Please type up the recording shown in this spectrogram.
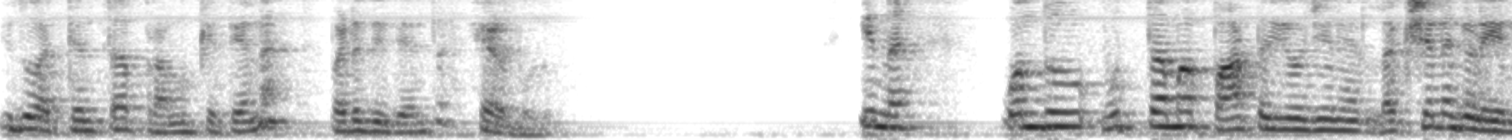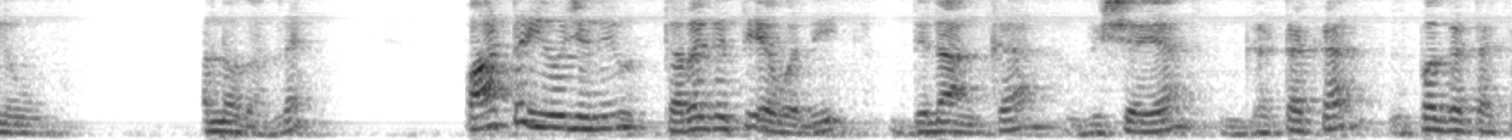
ಇದು ಅತ್ಯಂತ ಪ್ರಾಮುಖ್ಯತೆಯನ್ನು ಪಡೆದಿದೆ ಅಂತ ಹೇಳ್ಬೋದು. ಇನ್ನು ಒಂದು ಉತ್ತಮ ಪಾಠ ಯೋಜನೆಯ ಲಕ್ಷಣಗಳೇನು ಅನ್ನೋದಾದರೆ, ಪಾಠ ಯೋಜನೆಯು ತರಗತಿ ಅವಧಿ, ದಿನಾಂಕ, ವಿಷಯ, ಘಟಕ, ಉಪಘಟಕ,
